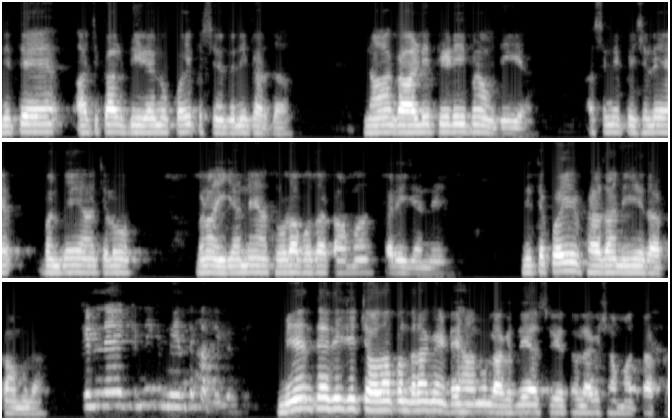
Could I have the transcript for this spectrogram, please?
ਨਹੀਂ ਤੇ ਅੱਜ ਕੱਲ ਦੀਵੇ ਨੂੰ ਕੋਈ ਪਸੰਦ ਨਹੀਂ ਕਰਦਾ। ਨਾ ਗਾਲੀ ਪੀੜੀ ਬਣਾਉਂਦੀ ਆ। ਅਸੀਂ ਪਿਛਲੇ ਬੰਦੇ ਆ, ਚਲੋ, ਬਣਾਈ ਜਾਂਦੇ ਆ ਥੋੜਾ ਬਹੁਤਾ ਕੰਮ ਕਰੀ ਜਾਂਦੇ ਨਹੀਂ ਤੇ ਕੋਈ ਫਾਇਦਾ ਨਹੀਂ ਇਹਦਾ ਕੰਮ ਦਾ। ਕਿੰਨੇ, ਕਿੰਨੀ ਮਿਹਨਤ ਕਰਨੀ ਪੈਂਦੀ? ਮਿਹਨਤ ਇਹਦੀ ਜੀ 14 15 ਘੰਟੇ ਸਾਨੂੰ ਲੱਗਦੇ ਆ ਸਵੇਰ ਤੋਂ ਲੈ ਕੇ ਸ਼ਾਮਾਂ ਤੱਕ।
